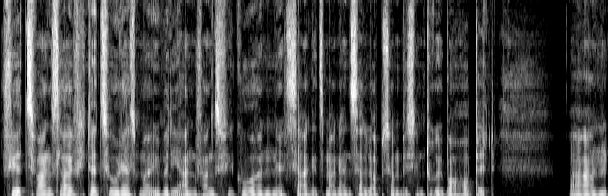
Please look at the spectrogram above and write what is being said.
führt zwangsläufig dazu, dass man über die Anfangsfiguren, ich sage jetzt mal ganz salopp, so ein bisschen drüber hoppelt. Ähm,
